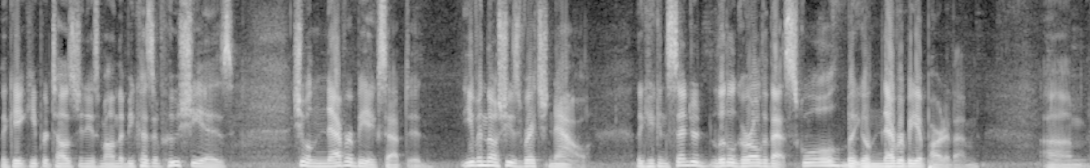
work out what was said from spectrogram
the gatekeeper tells Ginny's mom that because of who she is, she will never be accepted, even though she's rich now. Like you can send your little girl to that school, but you'll never be a part of them. Um,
